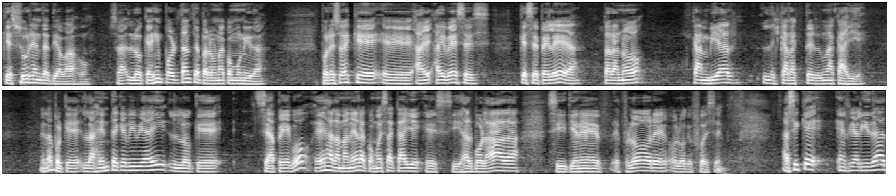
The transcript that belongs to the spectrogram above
que surgen desde abajo. O sea, lo que es importante para una comunidad. Por eso es que eh, hay, hay veces que se pelea para no cambiar el carácter de una calle. ¿verdad? Porque la gente que vive ahí lo que se apegó es a la manera como esa calle es, si es arbolada, si tiene eh, flores o lo que fuese. Así que en realidad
